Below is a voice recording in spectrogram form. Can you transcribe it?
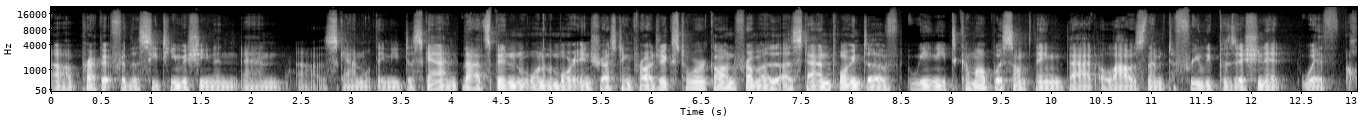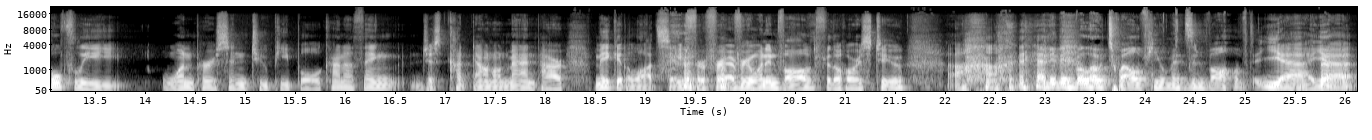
uh, prep it for the CT machine and, and uh, scan what they need to scan. That's been one of the more interesting projects to work on from a, a standpoint of we need to come up with something that allows them to freely position it with hopefully one person, two people kind of thing. Just cut down on manpower, make it a lot safer for everyone involved for the horse too. Uh, Anything below 12 humans involved. Yeah, yeah.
